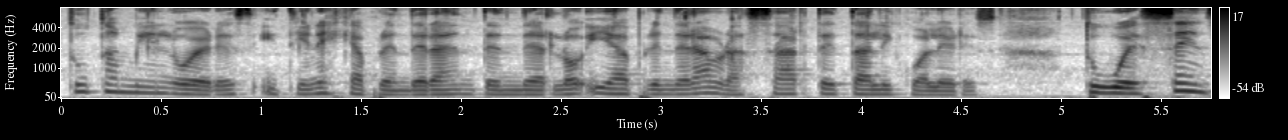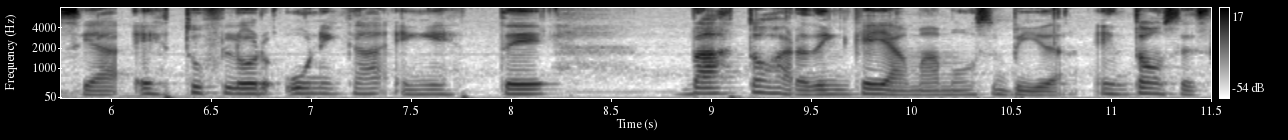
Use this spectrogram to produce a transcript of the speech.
tú también lo eres y tienes que aprender a entenderlo y aprender a abrazarte tal y cual eres. Tu esencia es tu flor única en este vasto jardín que llamamos vida. Entonces,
